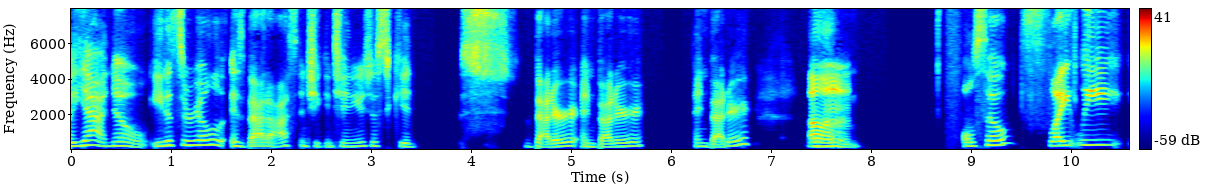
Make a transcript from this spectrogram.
but yeah, no, Edith Surreal is badass, and she continues just to get better and better and better. Um, Mhm. also slightly,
